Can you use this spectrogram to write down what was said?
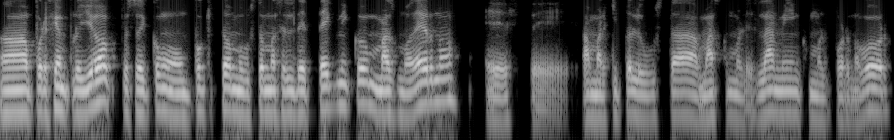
uh, por ejemplo, yo pues soy como un poquito, me gustó más el de técnico, más moderno, este, a Marquito le gusta más como el slamming, como el pornogor.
